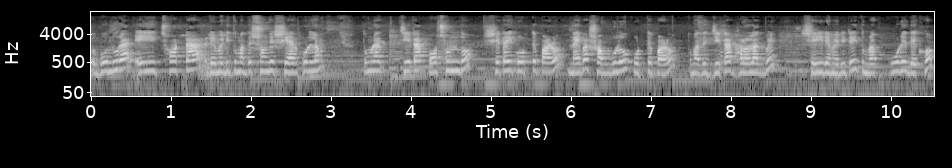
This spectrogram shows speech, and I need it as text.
তো বন্ধুরা, এই ছটা রেমেডি তোমাদের সঙ্গে শেয়ার করলাম। তোমরা যেটা পছন্দ সেটাই করতে পারো, নাইবা সবগুলোও করতে পারো। তোমাদের যেটা ভালো লাগবে সেই রেমেডিটাই তোমরা করে দেখো,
